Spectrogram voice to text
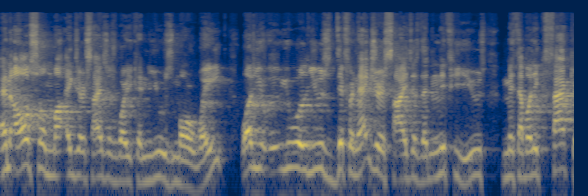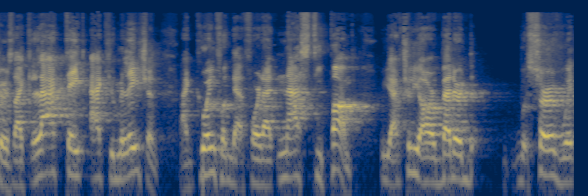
and also exercises where you can use more weight. Well, you you will use different exercises than if you use metabolic factors like lactate accumulation, like going for that for that nasty pump. We actually are better served with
